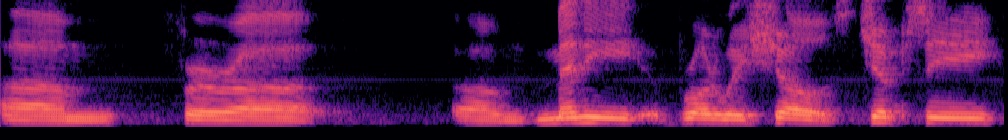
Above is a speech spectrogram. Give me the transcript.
um, for uh, um, many Broadway shows, Gypsy,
